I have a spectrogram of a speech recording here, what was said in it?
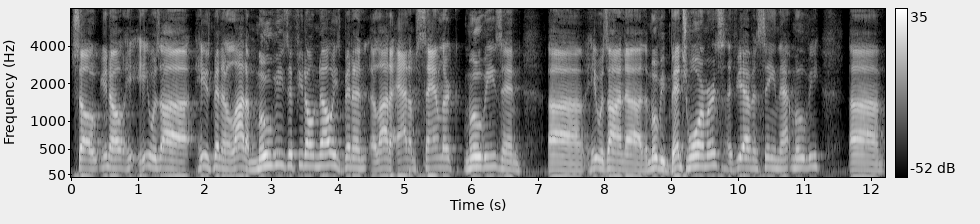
so you know he, he was uh, he's been in a lot of movies. If you don't know, he's been in a lot of Adam Sandler movies, and uh, he was on uh, the movie Benchwarmers. If you haven't seen that movie, um,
